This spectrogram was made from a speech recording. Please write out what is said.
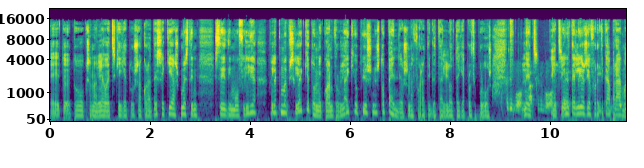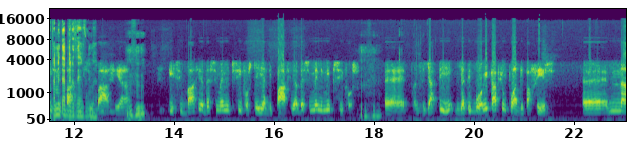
ε, το, το, ξαναλέω έτσι και για τους ακροατές. Εκεί, ας πούμε, στην, στη δημοφιλία βλέπουμε ψηλά και τον Νίκο Ανδρουλάκη, ο οποίος είναι στο 5 όσον αφορά την καταλληλότητα για πρωθυπουργός. Ακριβώς. Ναι, έτσι, έτσι, είναι τελείως διαφορετικά πράγματα, μην τα μπερδεύουμε η συμπάθεια δεν σημαίνει ψήφος και η αντιπάθεια δεν σημαίνει μη ψηφος Ε, γιατί, γιατί μπορεί κάποιον που αντιπαθείς ε, να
